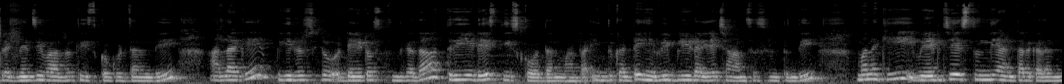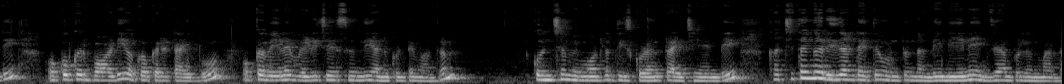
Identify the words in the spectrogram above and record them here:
ప్రెగ్నెన్సీ వాళ్ళు తీసుకోకూడదండి. అలాగే పీరియడ్స్లో డేట్ వస్తుంది కదా త్రీ డేస్ తీసుకోవద్దు అనమాట ఎందుకంటే హెవీ బ్లీడ్ అయ్యే ఛాన్సెస్ ఉంటుంది. మనకి వేడి చేస్తుంది అంటారు కదండి ఒక్కొక్కరి బాడీ ఒక్కొక్కరి టైపు ఒకవేళ వేడి చేస్తుంది అనుకుంటే మాత్రం కొంచెం అమౌంట్లో తీసుకోవడానికి ట్రై చేయండి. ఖచ్చితంగా రిజల్ట్ అయితే ఉంటుందండి. నేనే ఎగ్జాంపుల్ అనమాట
